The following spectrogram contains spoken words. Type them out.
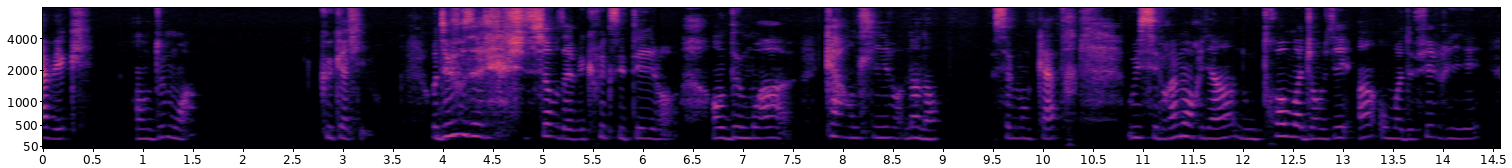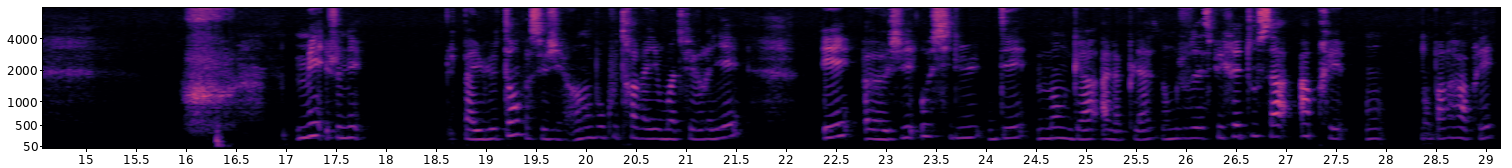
avec en deux mois que 4 livres. Au début, vous avez, je suis sûre, vous avez cru que c'était en deux mois 40 livres. Non, non, seulement 4. Oui, c'est vraiment rien. Donc 3 au mois de janvier, 1 au mois de février. Mais je n'ai pas eu le temps parce que j'ai vraiment beaucoup travaillé au mois de février. Et euh, j'ai aussi lu des mangas à la place. Donc je vous expliquerai tout ça après. On en parlera après.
